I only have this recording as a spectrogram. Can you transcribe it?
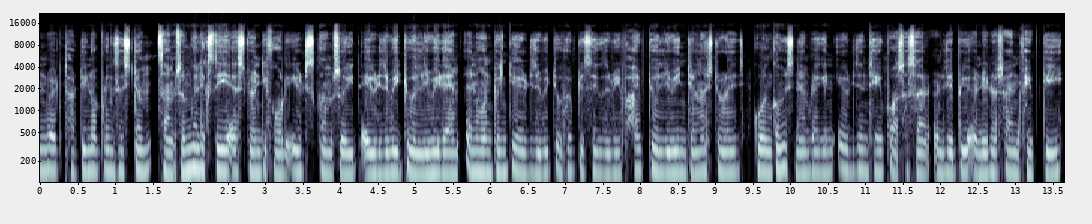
Android 13 operating system. Samsung Galaxy S24 it comes with 8GB, 12GB RAM and 128 8GB, 256GB, 512GB internal storage. Qualcomm Snapdragon 8 Gen 3 processor, 8GB and Adreno 750.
